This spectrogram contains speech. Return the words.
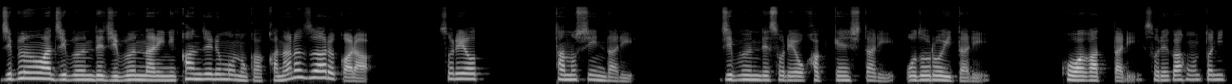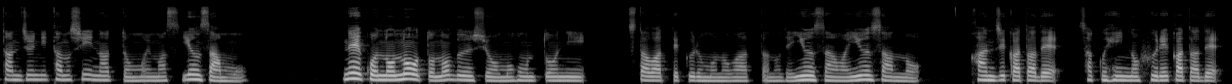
自分は自分で自分なりに感じるものが必ずあるから、それを楽しんだり、自分でそれを発見したり、驚いたり、怖がったり、それが本当に単純に楽しいなって思います。ユンさんも。ね、このノートの文章も本当に伝わってくるものがあったので、ユンさんはユンさんの感じ方で、作品の触れ方で、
